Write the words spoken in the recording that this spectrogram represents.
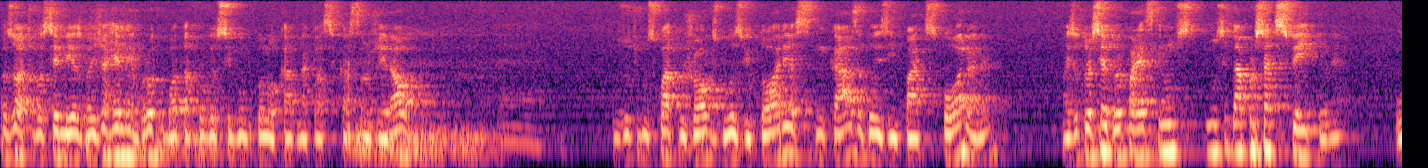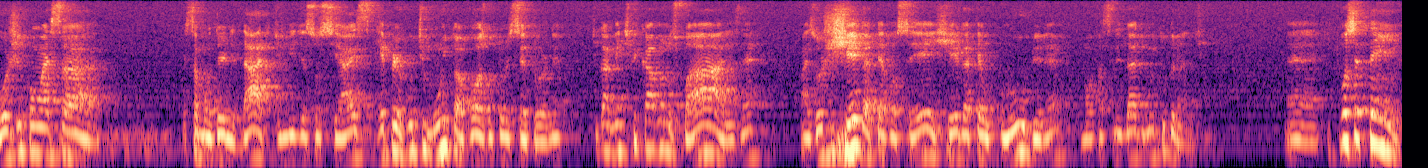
Osotti, você mesmo já relembrou que o Botafogo é o segundo colocado na classificação geral. É, nos últimos quatro jogos, duas vitórias em casa, dois empates fora, né? Mas o torcedor parece que não, não se dá por satisfeito, né? Hoje, com essa essa modernidade de mídias sociais repercute muito a voz do torcedor, né? Antigamente ficava nos bares, né? Mas hoje chega até você, chega até o clube, né? Uma facilidade muito grande. É, o que você tem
